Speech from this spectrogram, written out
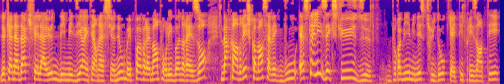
Le Canada qui fait la une des médias internationaux, mais pas vraiment pour les bonnes raisons. Marc-André, je commence avec vous. Est-ce que les excuses du premier ministre Trudeau qui a été présenté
